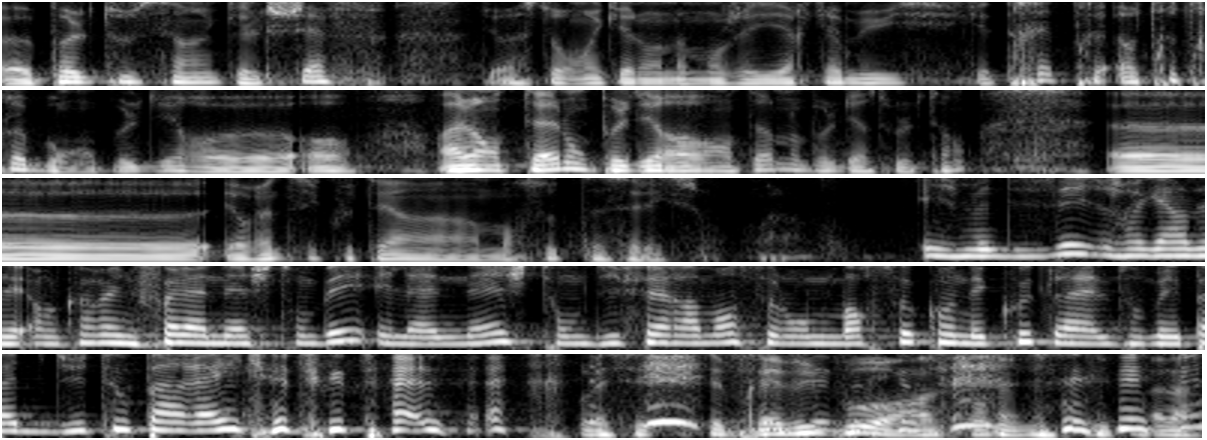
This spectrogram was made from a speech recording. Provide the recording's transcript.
euh, Paul Toussaint, qui est le chef du restaurant auquel on a mangé hier, Camus, qui est très très très très bon. On peut le dire à l'antenne, on peut le dire hors antenne, on peut le dire tout le temps. Et on vient de s'écouter un morceau de ta sélection. Et je me disais, je regardais encore une fois la neige tomber, et la neige tombe différemment selon le morceau qu'on écoute. Elle tombait pas du tout pareil que tout à l'heure. Ouais, c'est prévu pour. Hein, je pense. Voilà.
